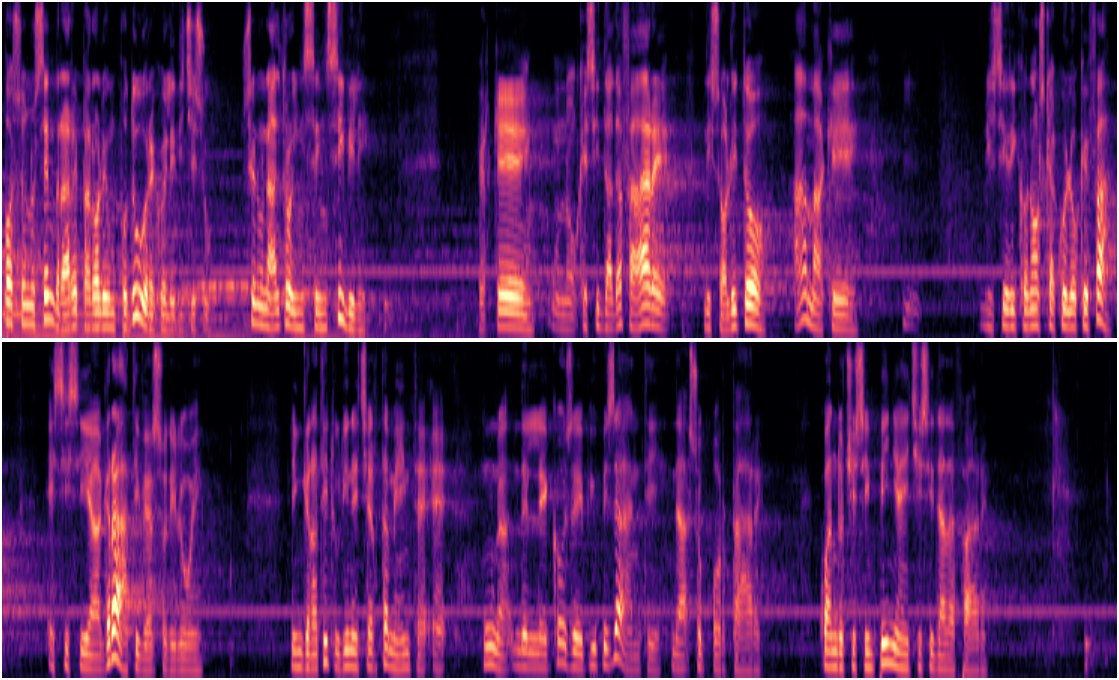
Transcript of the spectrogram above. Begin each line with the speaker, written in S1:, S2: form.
S1: possono sembrare parole un po' dure quelle di Gesù, se non altro insensibili, perché uno che si dà da fare di solito ama che gli si riconosca quello che fa e si sia grati verso di lui. L'ingratitudine certamente è una delle cose più pesanti da sopportare quando ci si impegna e ci si dà da fare.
